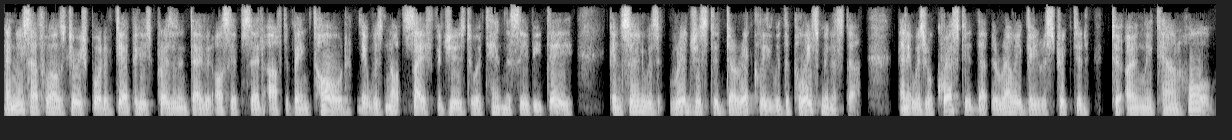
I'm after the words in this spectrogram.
And New South Wales Jewish Board of Deputies President David Ossip said after being told it was not safe for Jews to attend the CBD, concern was registered directly with the police minister and it was requested that the rally be restricted to only town hall.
